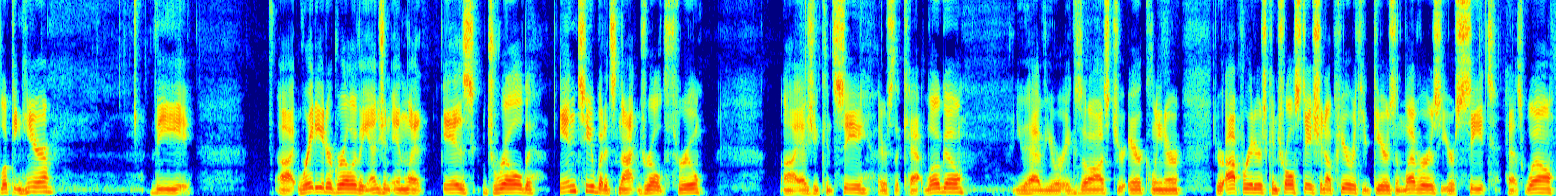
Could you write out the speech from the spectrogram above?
Looking here, the uh, radiator grill or the engine inlet is drilled into, but it's not drilled through. Uh, as you can see, there's the CAT logo. You have your exhaust, your air cleaner, your operator's control station up here with your gears and levers, your seat as well.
